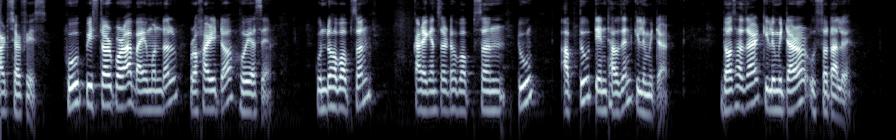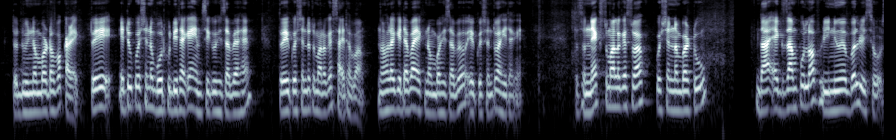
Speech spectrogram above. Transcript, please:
earth surface ভূপৃষ্ঠৰ পৰা বায়ুমণ্ডল প্ৰসাৰিত হৈ আছে। কোনটো হ'ব অপশ্যন কাৰেক্ট এনচাৰটো হ'ব option two up to ten thousand kilometre দহ হাজাৰ কিলোমিটাৰৰ উচ্চতালৈ। তো দুই নম্বৰটো হ'ব কাৰেক্ট তো এই এইটো কুৱেশ্যনো বহুত সুধি থাকে এম চি কিউ হিচাপে আহে। তো এই কুৱেশ্যনটো তোমালোকে চাই থ'বা নহ'লে কেতিয়াবা এক নম্বৰ হিচাপেও এই কুৱেশ্যনটো আহি থাকে। তাৰপিছত নেক্সট তোমালোকে চোৱা question number two the example of renewable resource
